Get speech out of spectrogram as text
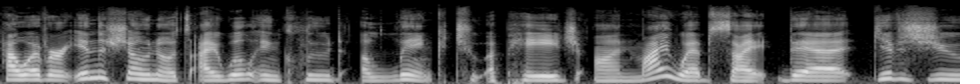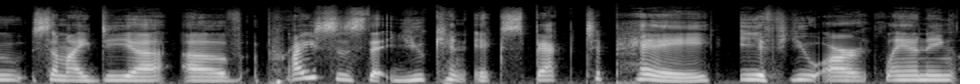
However, in the show notes, I will include a link to a page on my website that gives you some idea of prices that you can expect to pay if you are planning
